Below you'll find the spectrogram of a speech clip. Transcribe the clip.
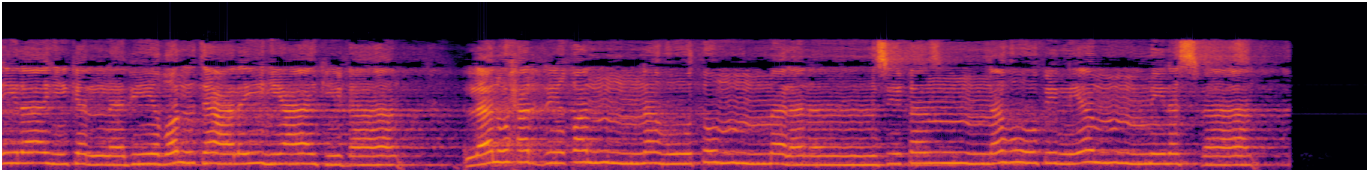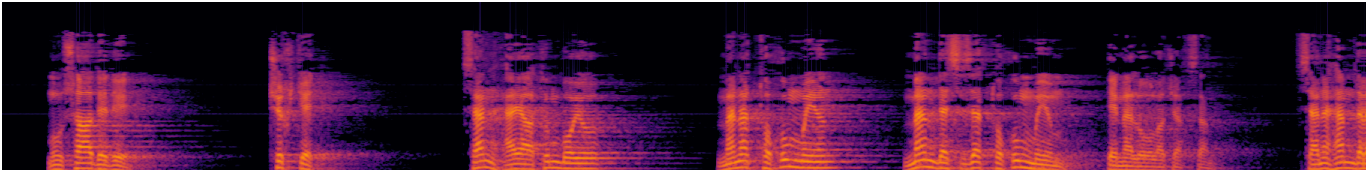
إلهك الذي ظلت عليه عاكفا لنحرقنه ثم لننسفنه في اليم نسفا Musa dedi, çıx get, sən həyatın boyu mənə toxunmayın, mən də sizə toxunmayım deməli olacaqsan. Səni həm də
